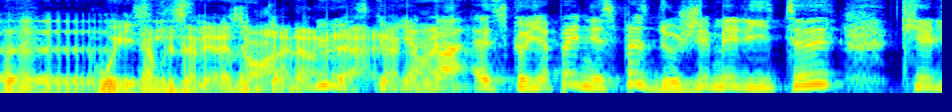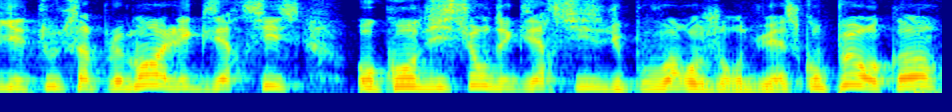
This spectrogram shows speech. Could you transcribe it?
euh, oui, là, vous avez raison. Est-ce qu'il n'y a, pas une espèce de gémellité qui est liée tout simplement à l'exercice, aux conditions d'exercice du pouvoir aujourd'hui? Est-ce qu'on peut encore,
